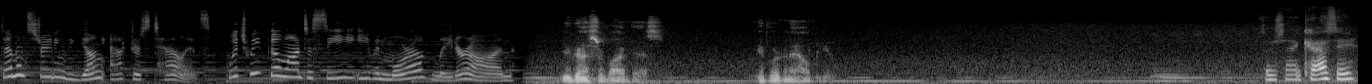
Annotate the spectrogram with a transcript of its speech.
demonstrating the young actor's talents, which we'd go on to see even more of later on. You're gonna survive this. People are gonna help you. There's Aunt Kathy.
